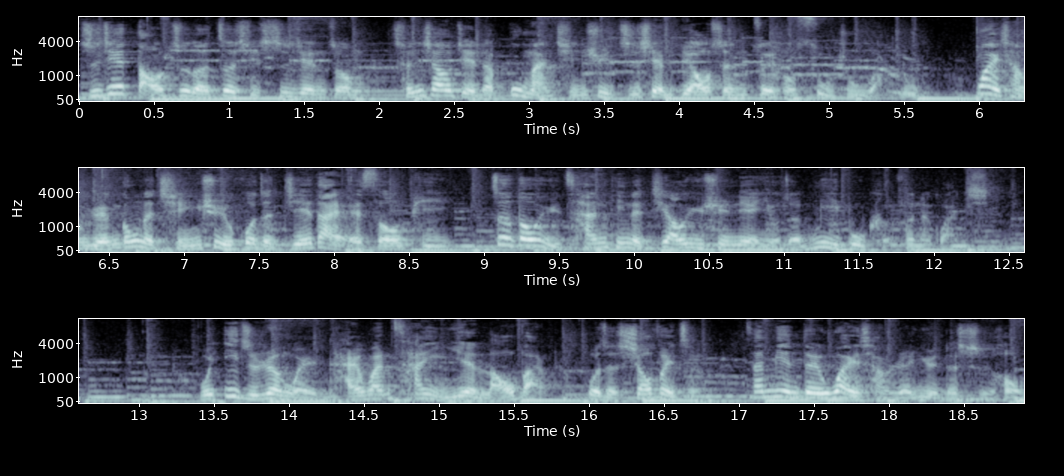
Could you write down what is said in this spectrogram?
直接导致了这起事件中陈小姐的不满情绪直线飙升，最后诉诸网络。外场员工的情绪或者接待 SOP，这都与餐厅的教育训练有着密不可分的关系。我一直认为，台湾餐饮业老板或者消费者在面对外场人员的时候，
